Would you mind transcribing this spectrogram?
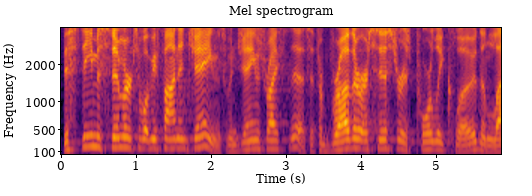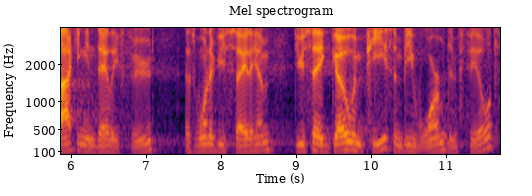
This theme is similar to what we find in James when James writes this If a brother or sister is poorly clothed and lacking in daily food, as one of you say to him, Do you say, Go in peace and be warmed and filled,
